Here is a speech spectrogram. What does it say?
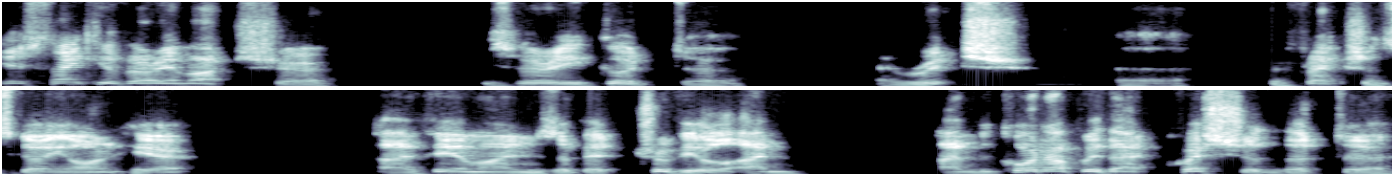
Yes, thank you very much. Uh, it's very good uh, and rich uh, reflections going on here. I fear mine's a bit trivial. I'm I'm caught up with that question that uh,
